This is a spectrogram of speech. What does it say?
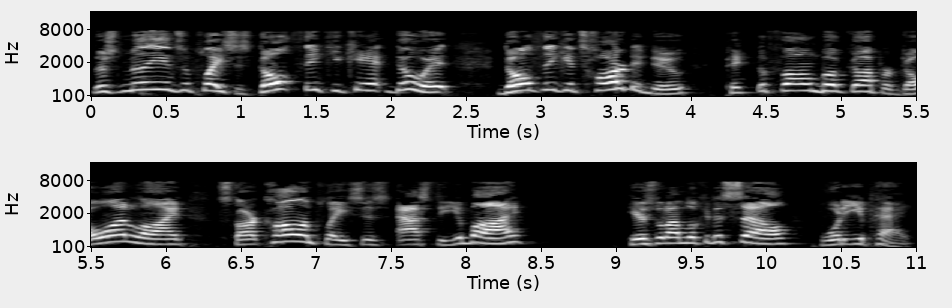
There's millions of places. Don't think you can't do it. Don't think it's hard to do. Pick the phone book up or go online, start calling places, ask do you buy? Here's what I'm looking to sell. What do you pay?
